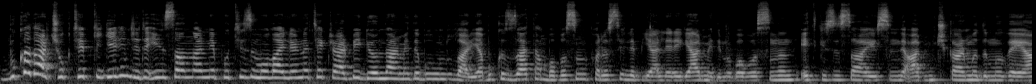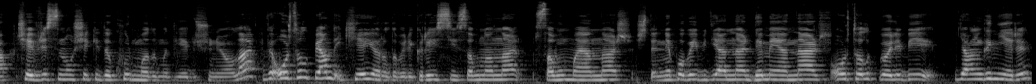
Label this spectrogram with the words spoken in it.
Bu kadar çok tepki gelince de insanlar nepotizm olaylarına tekrar bir göndermede bulundular. Ya bu kız zaten babasının parasıyla bir yerlere gelmedi mi? Babasının etkisi sayesinde albüm çıkarmadı mı veya çevresini o şekilde kurmadı mı diye düşünüyorlar. Ve ortalık bir anda ikiye yarıldı böyle Gracie'yi savunanlar, savunmayanlar, işte Nepo Baby diyenler, demeyenler. Ortalık böyle bir yangın yeri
